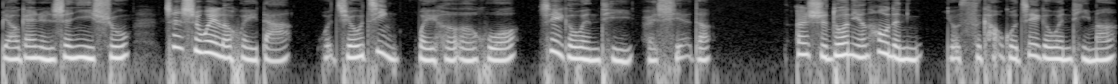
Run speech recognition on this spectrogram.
标杆人生》一书，正是为了回答“我究竟为何而活”这个问题而写的。二十多年后的你，有思考过这个问题吗？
